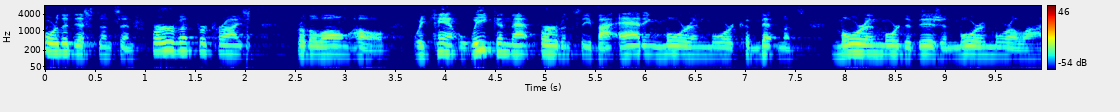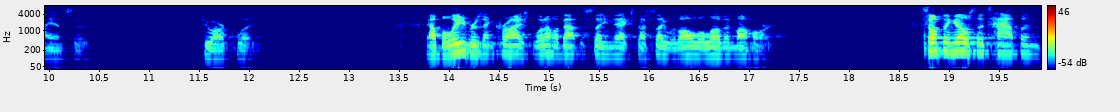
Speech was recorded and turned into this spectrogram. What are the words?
for the distance and fervent for Christ for the long haul, we can't weaken that fervency by adding more and more commitments, more and more division, more and more alliances to our plate. Now, believers in Christ, what I'm about to say next, I say with all the love in my heart. Something else that's happened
